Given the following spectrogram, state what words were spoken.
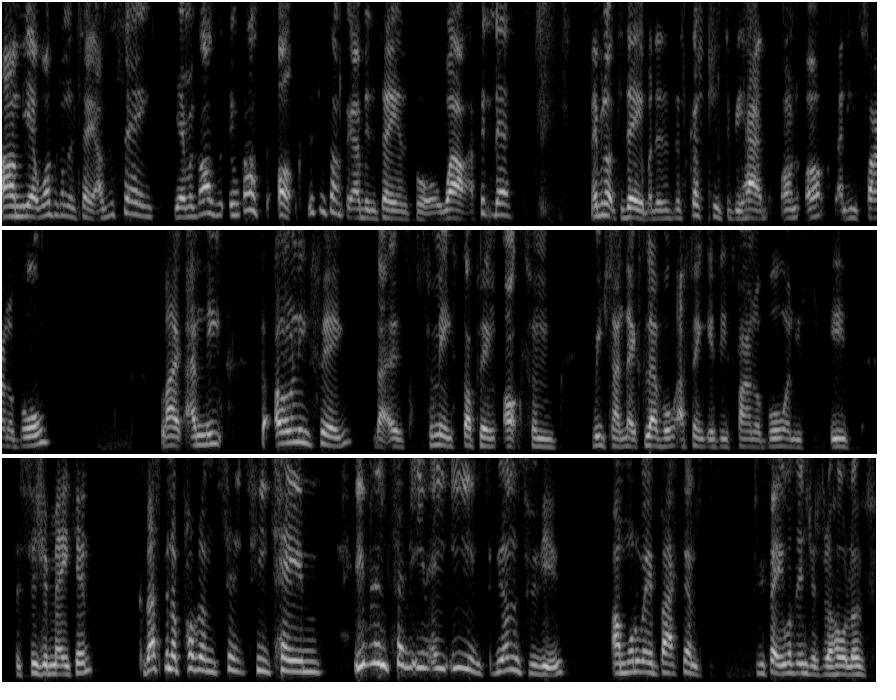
Um, yeah, what was I going to say? I was just saying, yeah, in regards in regards to Ox, this is something I've been saying for a while. I think there's maybe not today, but there's a discussion to be had on Ox and his final ball. Like, I need the only thing that is for me stopping Ox from reaching that next level. I think is his final ball and his his decision making because that's been a problem since he came, even in 17, 18, To be honest with you, um, all the way back then. To be fair, he was injured for the whole of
